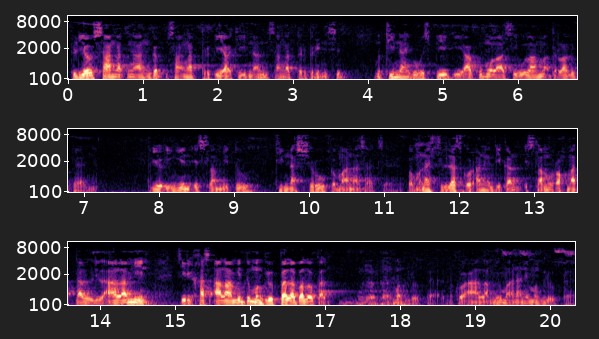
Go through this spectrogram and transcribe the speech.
beliau sangat nganggep, sangat berkeyakinan, sangat berprinsip Medina itu piye akumulasi ulama terlalu banyak. Beliau ingin Islam itu dinasru ke mana saja. Ke mana jelas Quran ngendikan Islamu rahmatal lil alamin. Ciri khas alamin itu mengglobal apa lokal? Mengglobal. Mengglobal. Kok alam itu maknanya mengglobal.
